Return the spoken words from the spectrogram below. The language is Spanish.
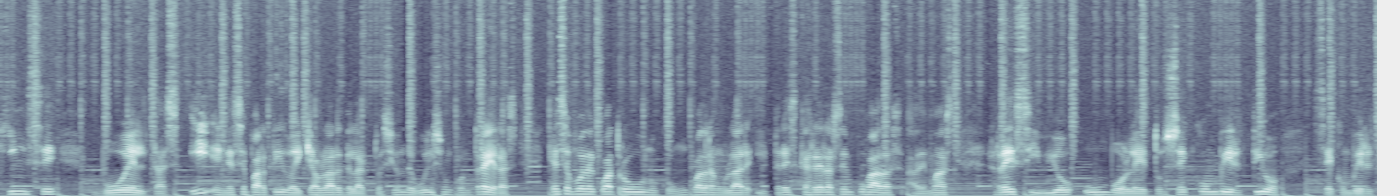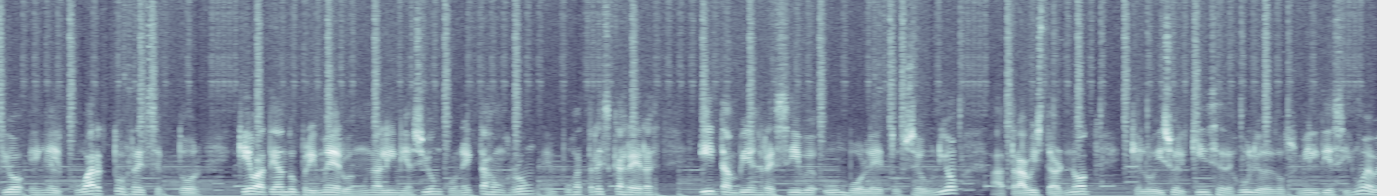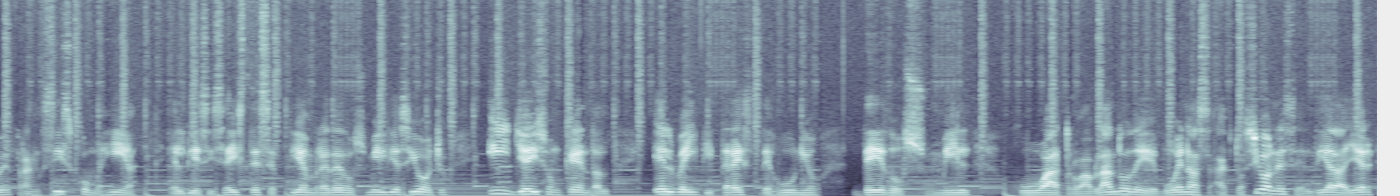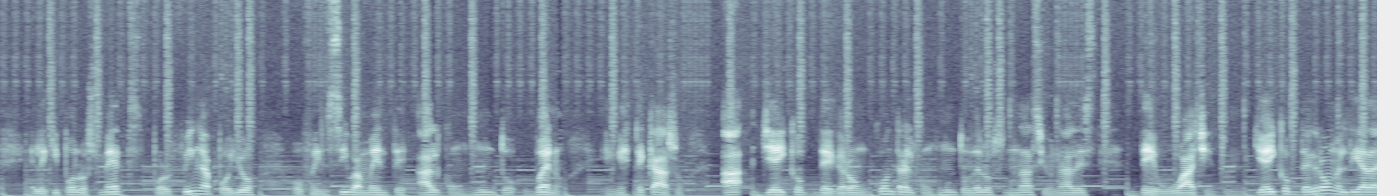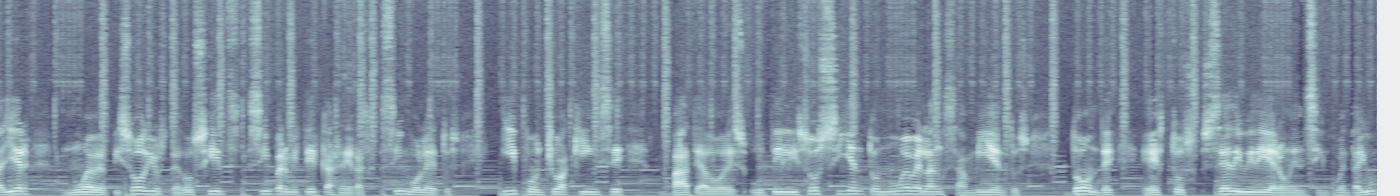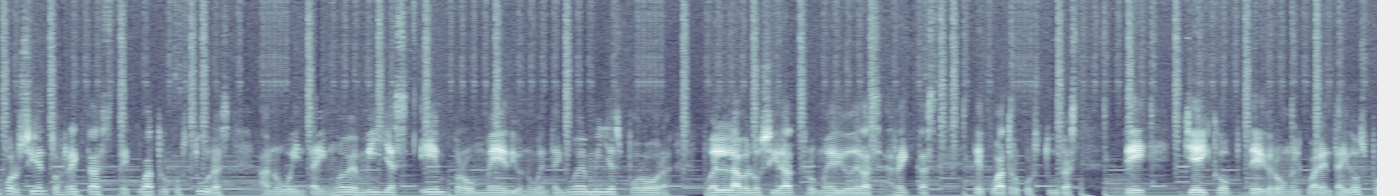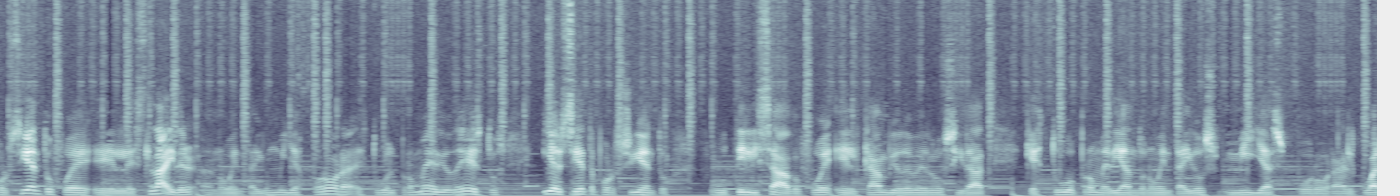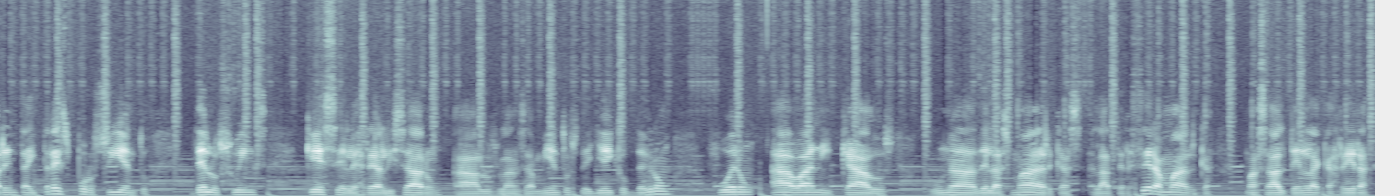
15 vueltas. Y en ese partido hay que hablar de la actuación de Wilson Contreras, que se fue de 4-1 con un cuadrangular y tres carreras empujadas. Además, recibió un boleto. Se convirtió, se convirtió en el cuarto receptor que bateando primero en una alineación conecta jonrón, empuja tres carreras y también recibe un boleto. Se unió a Travis Darnot, que lo hizo el 15 de julio de 2019, Francisco Mejía el 16 de septiembre de 2018 y Jason Kendall el 23 de junio de 2004. Hablando de buenas actuaciones, el día de ayer el equipo de los Mets por fin apoyó ofensivamente al conjunto, bueno, en este caso a Jacob DeGrom contra el conjunto de los nacionales de Washington. Jacob DeGrom el día de ayer, nueve episodios de dos hits sin permitir carreras, sin boletos y ponchó a 15 bateadores. Utilizó 109 lanzamientos donde estos se dividieron en 51% rectas de cuatro costuras a 99 millas en promedio, 99 millas por hora fue la velocidad promedio de las rectas de cuatro costuras de Jacob de Gron. El 42% fue el slider a 91 millas por hora, estuvo el promedio de estos y el 7% utilizado fue el cambio de velocidad que estuvo promediando 92 millas por hora. El 43% de los swings que se les realizaron a los lanzamientos de Jacob de Gron fueron abanicados. Una de las marcas, la tercera marca más alta en la carrera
